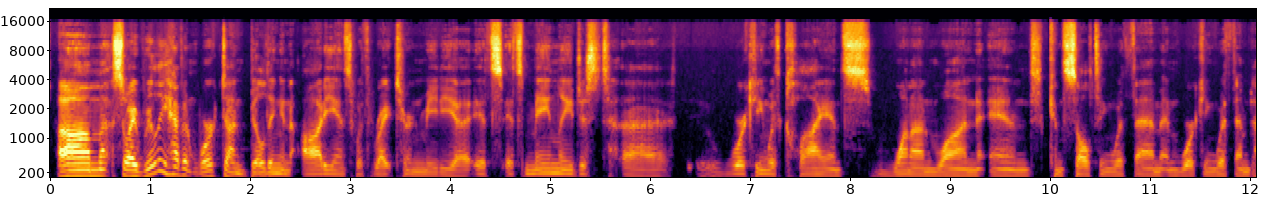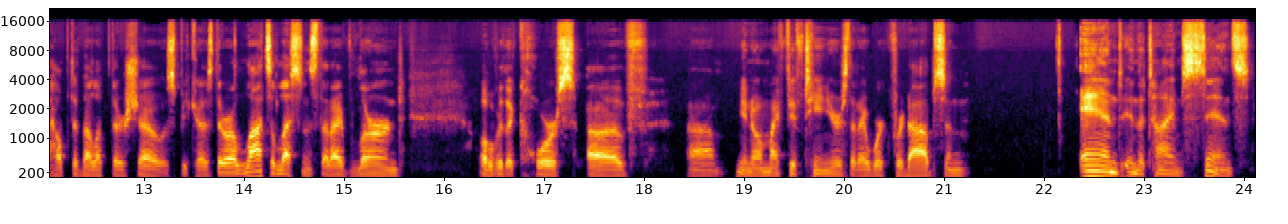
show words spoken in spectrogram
Um, so I really haven't worked on building an audience with right turn media. It's it's mainly just uh working with clients one on one and consulting with them and working with them to help develop their shows because there are lots of lessons that I've learned over the course of um, you know my 15 years that I work for Dobson and in the time since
